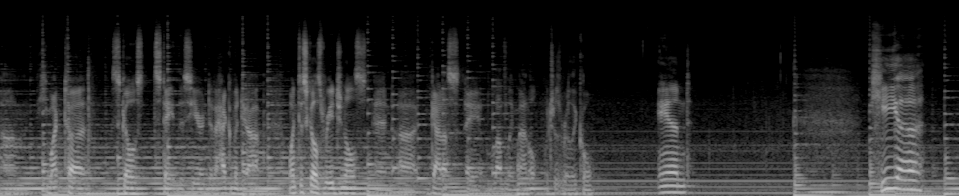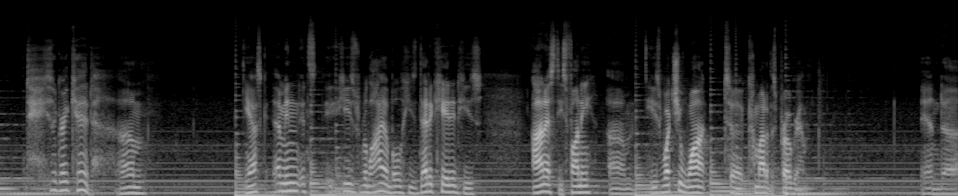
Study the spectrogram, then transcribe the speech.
um, he went to Skills State this year and did a heck of a job. Went to Skills Regionals and uh, got us a lovely medal, which was really cool. And he uh, he's a great kid. Um, he I mean, it's he's reliable, he's dedicated, he's honest, he's funny. Um, he's what you want to come out of this program. And uh,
